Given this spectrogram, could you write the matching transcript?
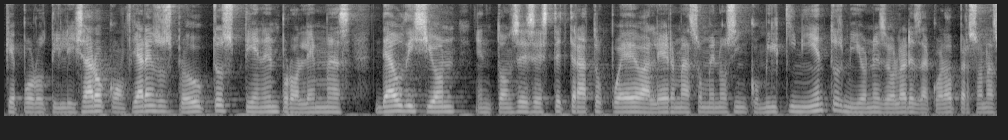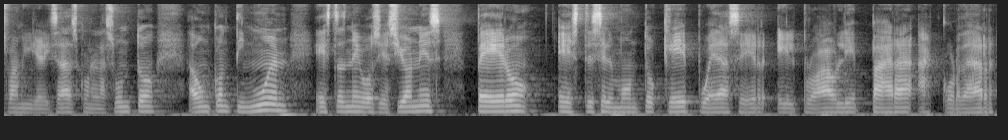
que por utilizar o confiar en sus productos tienen problemas de audición. Entonces este trato puede valer más o menos 5.500 millones de dólares de acuerdo a personas familiarizadas con el asunto. Aún continúan estas negociaciones, pero este es el monto que pueda ser el probable para acordar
